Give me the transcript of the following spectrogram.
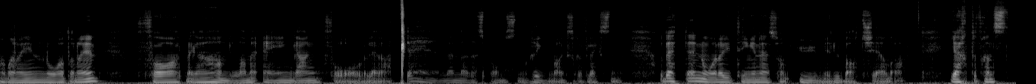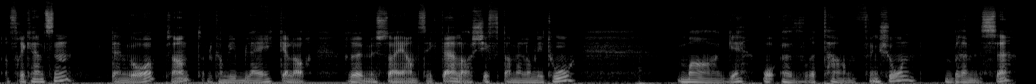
adrenalin, noradrenalin, for at vi kan handle med en gang for å overleve. Damn, den der responsen, ryggmargsrefleksen. Og dette er noen av de tingene som umiddelbart skjer da. Hjertefrekvensen den går opp, sant? og du kan bli bleik eller rødmussa i ansiktet, eller skifte mellom de to. Mage og øvre tarmfunksjon bremser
